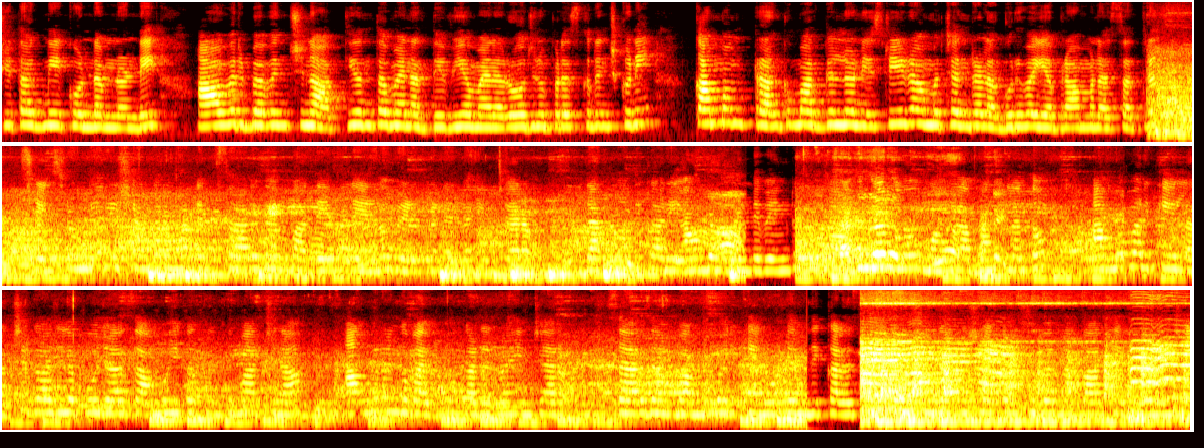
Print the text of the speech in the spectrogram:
చితగ్ని కుండం నుండి ఆవిర్భవించిన అత్యంతమైన దివ్యమైన రోజును పురస్కరించుకుని ఖమ్మం ట్రంక్ మార్గంలోని శ్రీరామచంద్రుల గురువయ్య బ్రాహ్మణ సత్రం శ్రీ శృంగేరి శంకర మఠం సారదంబ దేవాలయంలో వేడుకలు వెంకటేశ్వర మహిళా భక్తులతో అమ్మవారికి లక్ష గాజుల పూజ సామూహిక కుంకుమార్చన అంగరంగ వైభవంగా నిర్వహించారు. శారదాంబ అమ్మవారికి నూట ఎనిమిది కలసి అభిషేకం సువర్ణ భారతి నిర్వహించి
